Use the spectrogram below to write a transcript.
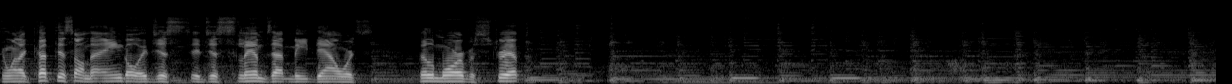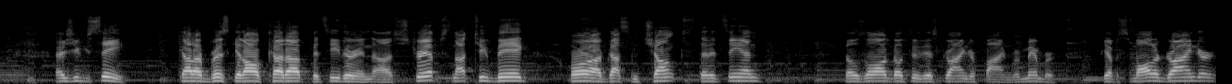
And when I cut this on the angle, it just, it just slims that meat downwards. a little more of a strip. As you can see, Got our brisket all cut up. It's either in uh, strips, not too big, or I've got some chunks that it's in. Those all go through this grinder fine. Remember, if you have a smaller grinder,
